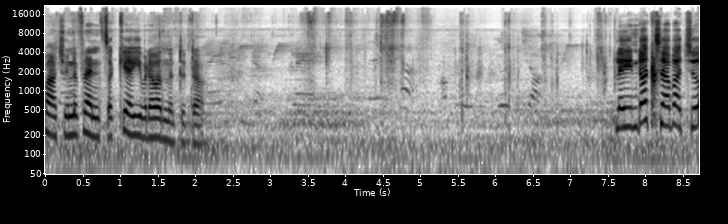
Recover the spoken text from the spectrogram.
പാച്ചുവിന്റെ ഫ്രണ്ട്സൊക്കെയായി ഇവിടെ വന്നിട്ടോ പ്ലെയിന്റെ ഒച്ച പച്ചു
